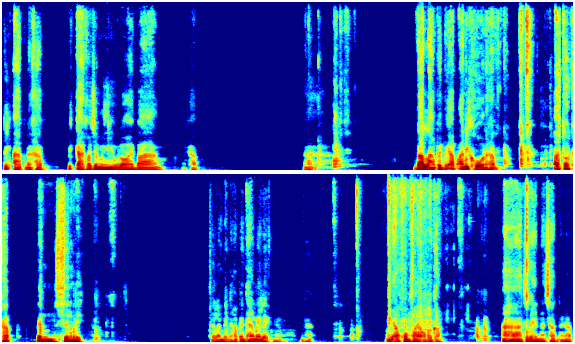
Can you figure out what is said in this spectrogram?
ปิกอัพนะครับพิกัดก็จะมีริ้วรอยบ้างนะครับอ่าด้านหลังเป็นพิกอัพอานิโคนะครับอ่าโทษครับเป็นเซรามิก เซรามิกนะครับเป็นแท่งแม่เหล็กนะฮะเดี๋ยวเอาโคมไฟออกไปก่อนอ่าจะได้เห็นชัดนะครับ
